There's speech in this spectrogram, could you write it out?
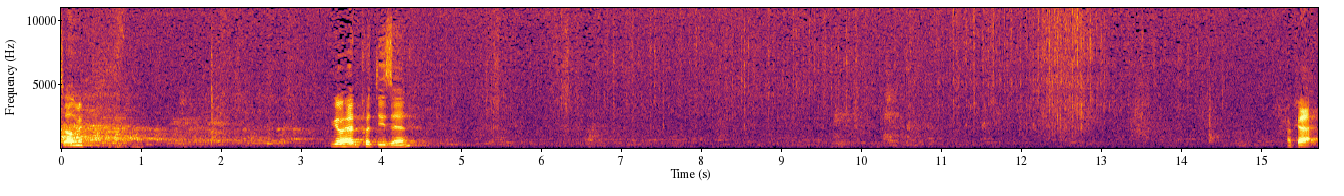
So let me go ahead and put these in. Okay.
